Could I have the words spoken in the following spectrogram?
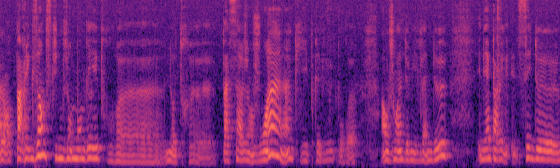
Alors, par exemple, ce qu'ils nous ont demandé pour euh, notre euh, passage en juin, hein, qui est prévu pour euh, en juin 2022, eh bien, c'est de,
